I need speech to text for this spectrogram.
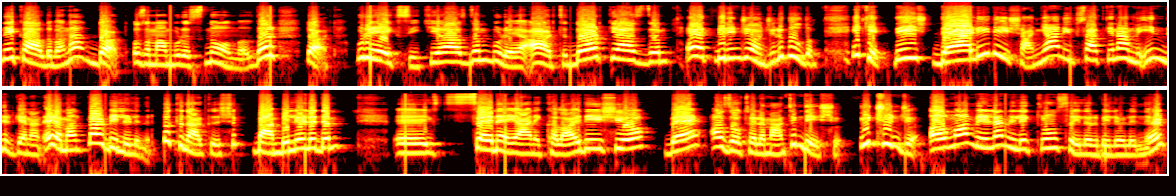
Ne kaldı bana? 4. O zaman burası ne olmalıdır? 4. Buraya eksi 2 yazdım. Buraya artı 4 yazdım. Evet birinci öncülü buldum. 2. Değiş, değerliği değişen yani yükseltgenen ve indirgenen elementler belirlenir. Bakın arkadaşım ben belirledim. Ee, SN yani kalay değişiyor ve azot elementim değişiyor. Üçüncü alınan verilen elektron sayıları belirlenir.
